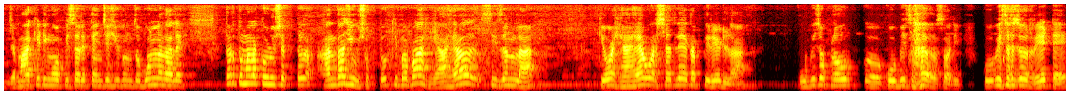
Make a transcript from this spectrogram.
जे मार्केटिंग ऑफिसर आहेत त्यांच्याशी तुमचं बोलणं झालं आहे तर तुम्हाला कळू शकतं अंदाज येऊ शकतो की बाबा ह्या ह्या सीझनला किंवा ह्या ह्या वर्षातल्या एका पिरियडला कोबीचा फ्लॉवर कोबीचा सॉरी कोबीचा जो रेट आहे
